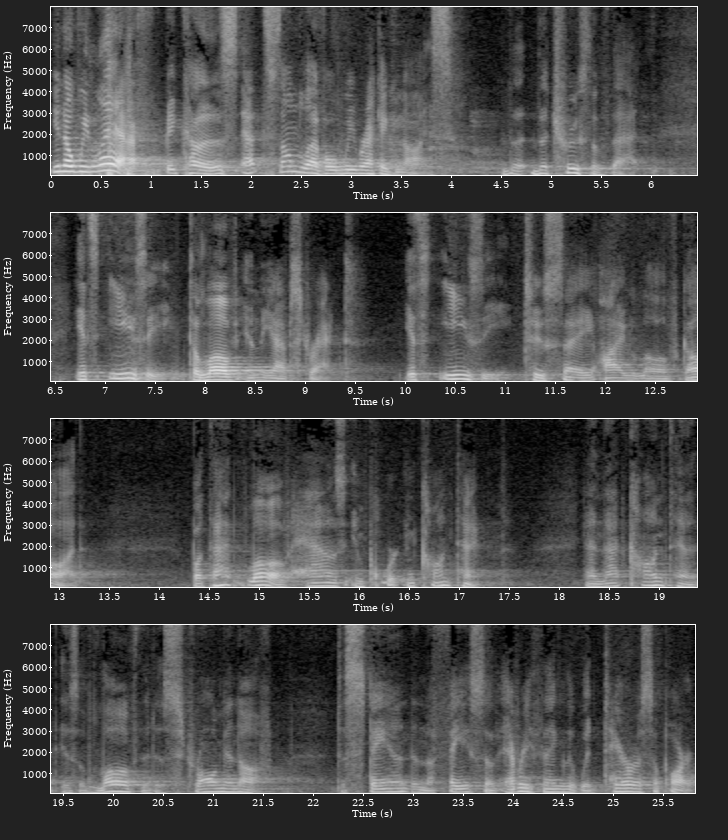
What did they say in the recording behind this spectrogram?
You know, we laugh because at some level we recognize the, the truth of that. It's easy to love in the abstract. It's easy to say, I love God. But that love has important content. And that content is a love that is strong enough to stand in the face of everything that would tear us apart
